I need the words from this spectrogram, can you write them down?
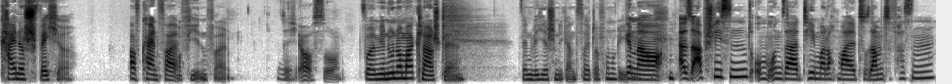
keine Schwäche. Auf keinen Fall. Auf jeden Fall. Sehe ich auch so. Wollen wir nur noch mal klarstellen. wenn wir hier schon die ganze Zeit davon reden. Genau. Also abschließend, um unser Thema nochmal zusammenzufassen,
